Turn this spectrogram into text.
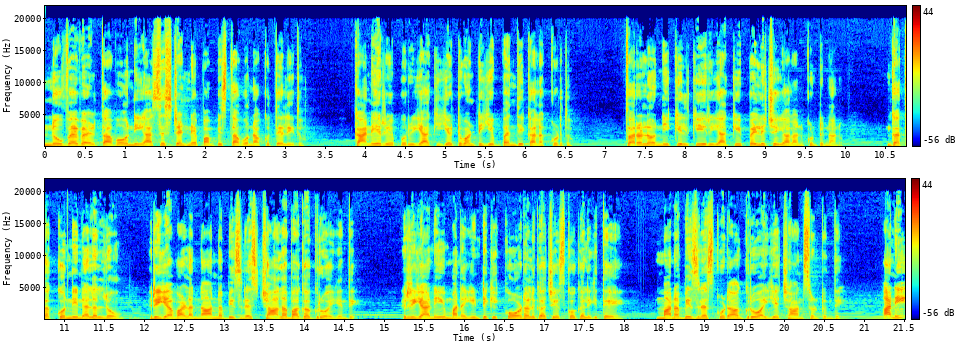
నువ్వే వెళ్తావో నీ అసిస్టెంట్నే పంపిస్తావో నాకు తెలీదు. కానీ రేపు రియాకి ఎటువంటి ఇబ్బంది కలగకూడదు. త్వరలో నిఖిల్కి రియాకి పెళ్ళి చేయాలనుకుంటున్నాను. గత కొన్ని నెలల్లో రియా వాళ్ళ నాన్న బిజినెస్ చాలా బాగా గ్రో అయ్యింది. రియాని మన ఇంటికి కోడలుగా చేసుకోగలిగితే మన బిజినెస్ కూడా గ్రో అయ్యే ఛాన్స్ ఉంటుంది అని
